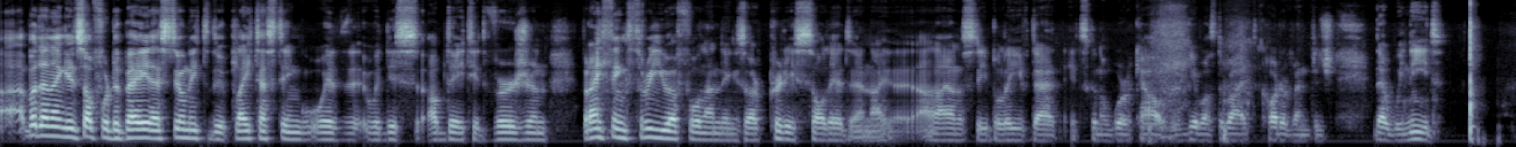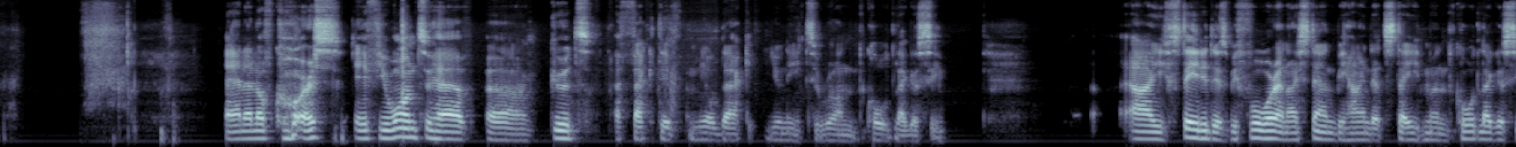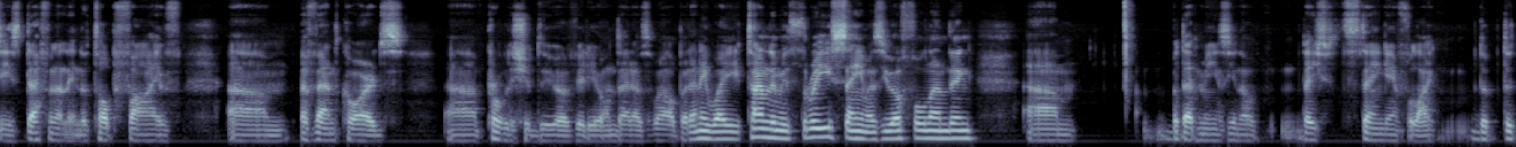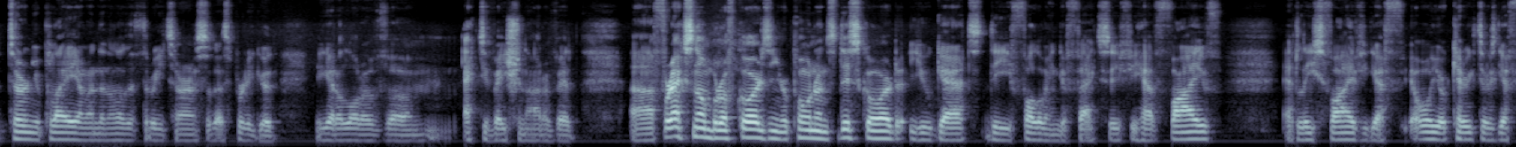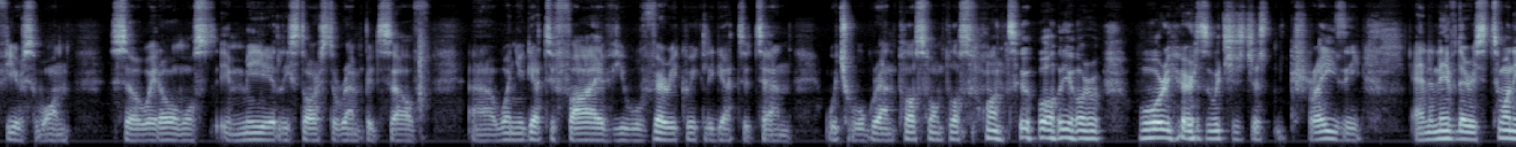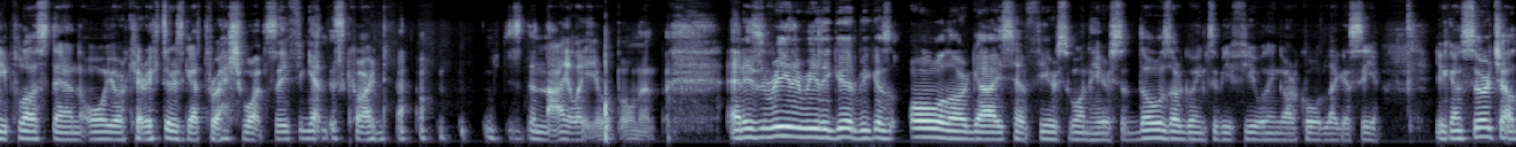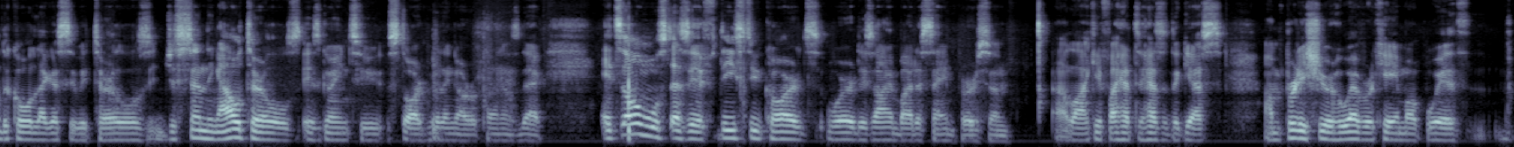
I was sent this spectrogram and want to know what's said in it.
Uh, but then it's up for debate. I still need to do playtesting with with this updated version. But I think three UFO landings are pretty solid, and I I honestly believe that it's gonna work out. Will give us the right card advantage that we need. And then, of course, if you want to have a good, effective mill deck, you need to run Cold Legacy. I stated this before, and I stand behind that statement. Cold Legacy is definitely in the top five um, event cards. Uh, probably should do a video on that as well. But anyway, time limit three, same as UFO landing. Um, but that means you know they stay in game for like the, the turn you play and then another three turns so that's pretty good you get a lot of um, activation out of it uh, for X number of cards in your opponent's discard you get the following effects. If you have five at least five you get all your characters get fierce one. So it almost immediately starts to ramp itself. Uh, when you get to 5 you will very quickly get to 10 which will grant plus 1 plus 1 to all your warriors which is just crazy. And then if there is 20 plus then all your characters get thrash 1 so if you get this card down just annihilate your opponent and it's really really good because all our guys have fierce 1 here so those are going to be fueling our cold legacy you can search out the cold legacy with Turles. Just sending out Turles is going to start milling our opponent's deck. It's almost as if these two cards were designed by the same person. Uh, like if I had to hazard a guess, I'm pretty sure whoever came up with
